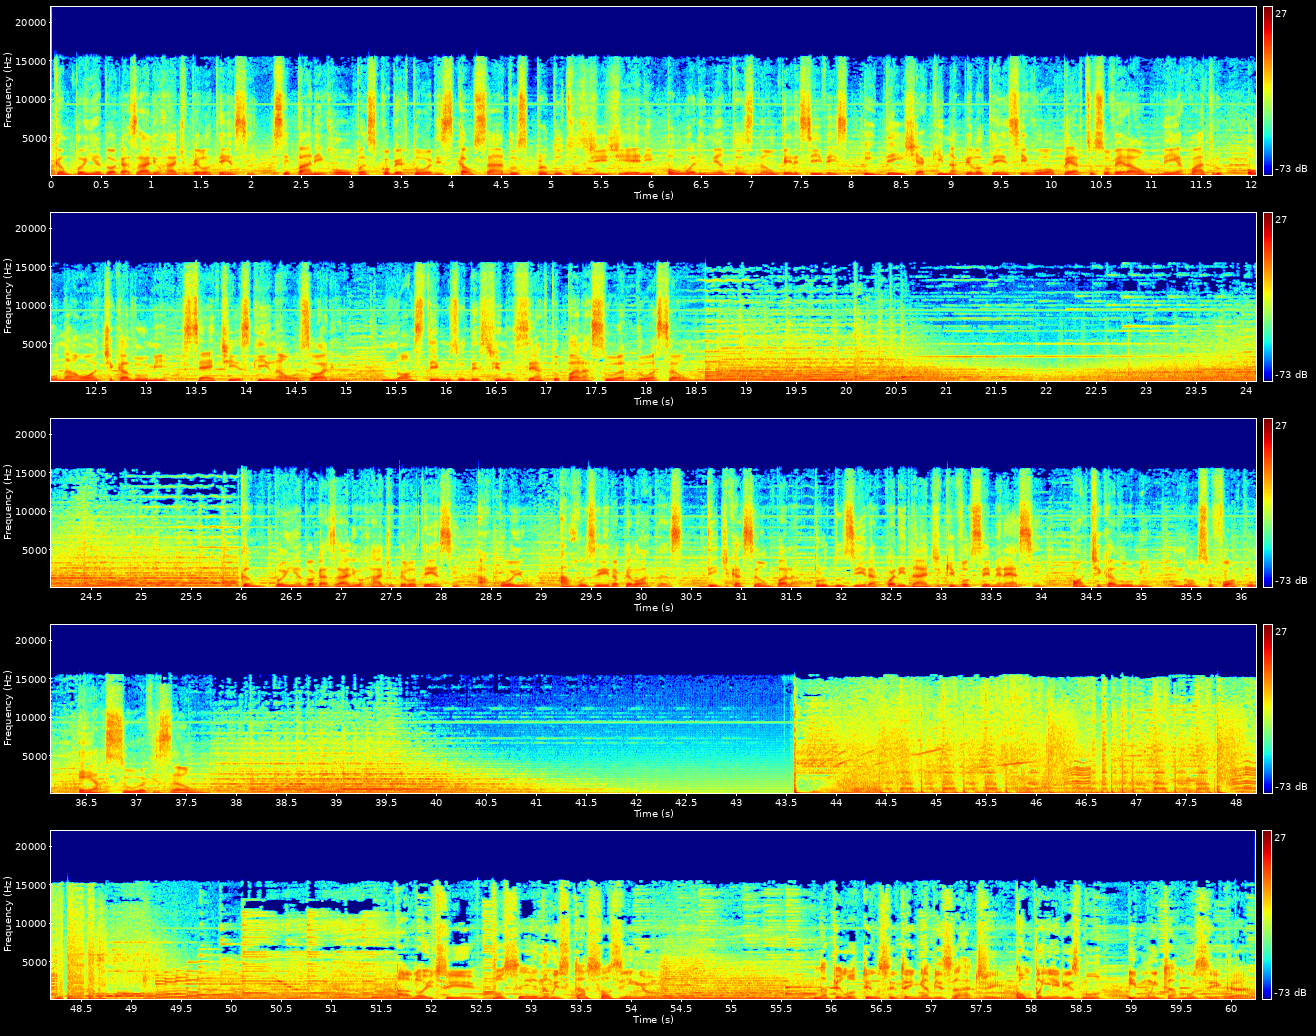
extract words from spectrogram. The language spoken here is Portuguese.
Campanha do Agasalho Rádio Pelotense. Separe roupas, cobertores, calçados, produtos de higiene ou alimentos não perecíveis e deixe aqui na Pelotense, Rua Alberto Soveral 64 ou na Ótica Lume, 7 esquina Osório. Nós temos o destino certo para a sua doação. Campanha do Agasalho Rádio Pelotense. Apoio a Roseira Pelotas. Dedicação para produzir a qualidade que você merece. Ótica Lume. Nosso foco é a sua visão. À noite, você não está sozinho. Na Pelotense tem amizade, companheirismo e muita música.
